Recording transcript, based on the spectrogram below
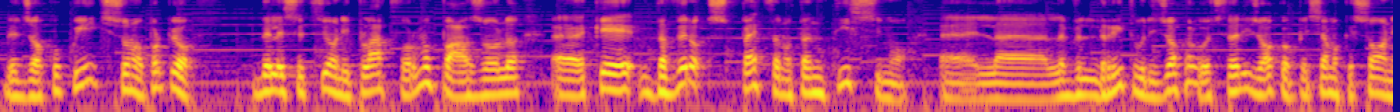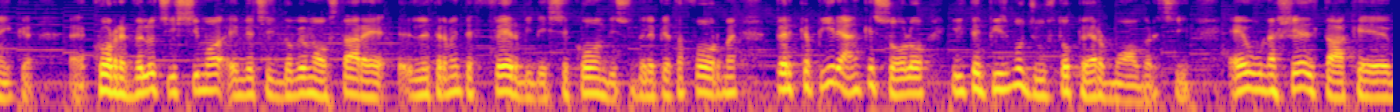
del gioco. Qui ci sono proprio delle sezioni platform puzzle eh, che davvero spezzano tantissimo eh, il, il, ritmo di gioco, la velocità di gioco, pensiamo che Sonic eh, corre velocissimo e invece dobbiamo stare letteralmente fermi dei secondi su delle piattaforme per capire anche solo il tempismo giusto per muoverci. È una scelta che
